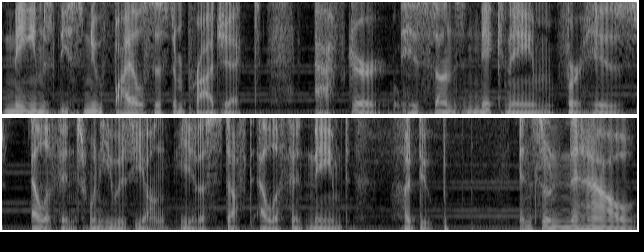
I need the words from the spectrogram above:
names this new file system project after his son's nickname for his elephant when he was young. He had a stuffed elephant named Hadoop. And so now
